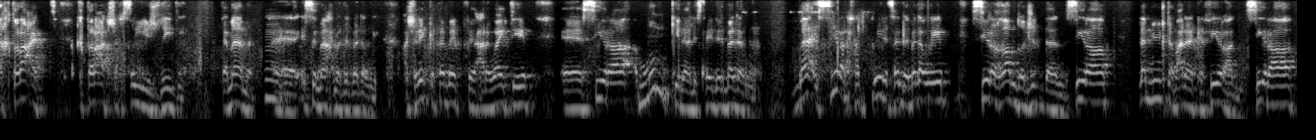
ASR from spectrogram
اخترعت اخترعت شخصية جديدة تماما اسمها أحمد البدوي. عشان هيك كتبت في روايتي سيرة ممكنة للسيد البدوي. ما السيرة الحقيقية للسيد البدوي؟ سيرة غامضة جدا سيرة لم يكتب عنها كثيرا سيرة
